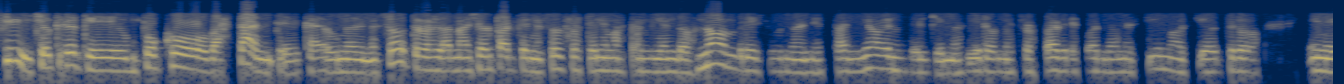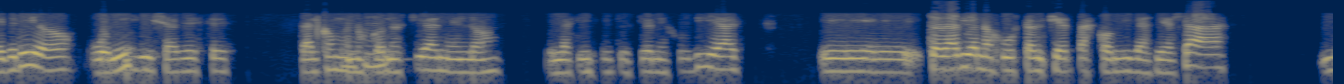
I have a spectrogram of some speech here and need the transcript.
sí, yo creo que un poco bastante de cada uno de nosotros. La mayor parte de nosotros tenemos también dos nombres, uno en español, del que nos dieron nuestros padres cuando nacimos, y otro en hebreo o en yiddish a veces, tal como nos conocían en, los, en las instituciones judías. Eh, todavía nos gustan ciertas comidas de allá y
